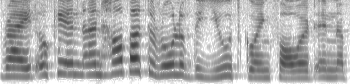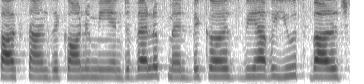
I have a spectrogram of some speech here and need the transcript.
Right. Okay. And, and how about the role of the youth going forward in Pakistan's economy and development? Because we have a youth bulge,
